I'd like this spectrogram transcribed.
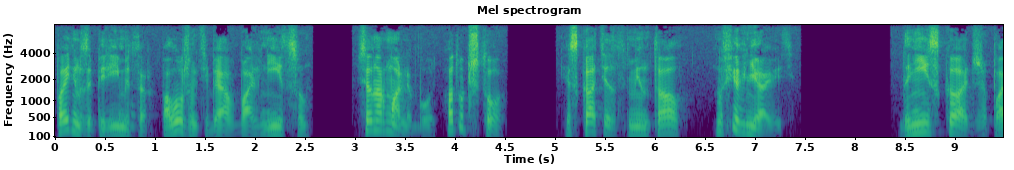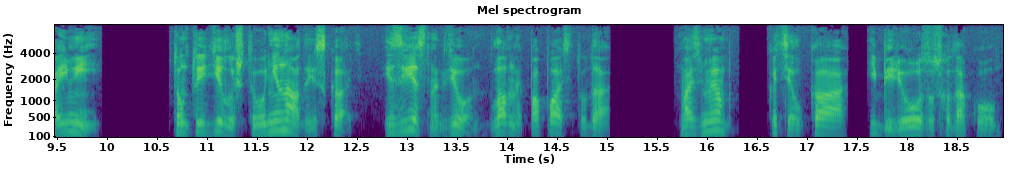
Поедем за периметр, положим тебя в больницу. Все нормально будет. А тут что? Искать этот ментал? Ну фигня ведь. Да не искать же, пойми. В том-то и дело, что его не надо искать. Известно, где он. Главное, попасть туда. Возьмем котелка и березу с ходаком.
